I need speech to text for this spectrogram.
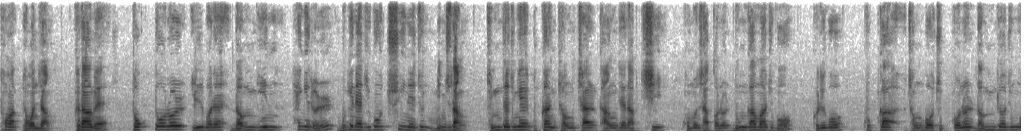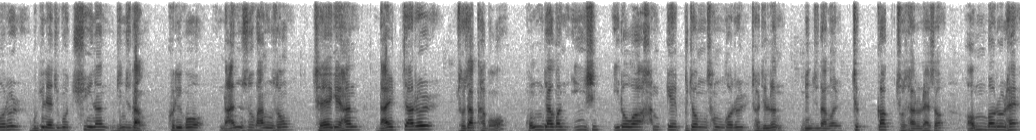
통합병원장 그 다음에 독도를 일본에 넘긴 행위를 묵인해주고 추인해준 민주당 김대중의 북한 경찰 강제 납치 고문 사건을 눈 감아주고 그리고 국가 정보 주권을 넘겨준 거를 묵인해주고 추인한 민주당 그리고 난수 방송 재개한 날짜를 조작하고 공작원 21호와 함께 부정선거를 저지른 민주당을 즉각 조사를 해서 엄벌을 해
